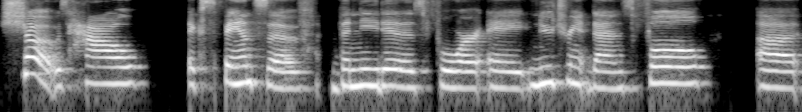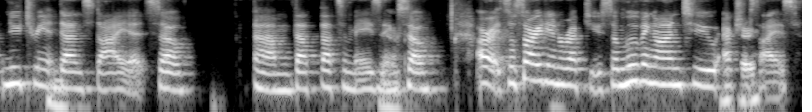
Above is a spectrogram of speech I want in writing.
shows how expansive the need is for a nutrient dense, full uh, nutrient dense diet. So um, that that's amazing. Yeah. So, all right. So sorry to interrupt you. So moving on to exercise.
